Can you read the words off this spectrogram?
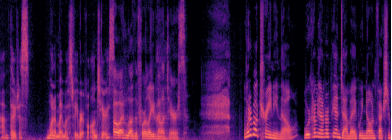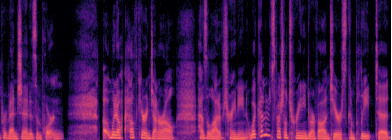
Um, they're just one of my most favorite volunteers. Oh, I love the four legged volunteers. What about training, though? We're coming out of a pandemic. We know infection prevention is important. Uh, we know healthcare in general has a lot of training. What kind of special training do our volunteers complete to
